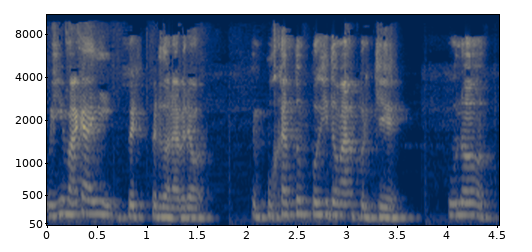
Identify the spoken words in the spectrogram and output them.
Oye, Maca, perdona, pero empujando un poquito más, porque uno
